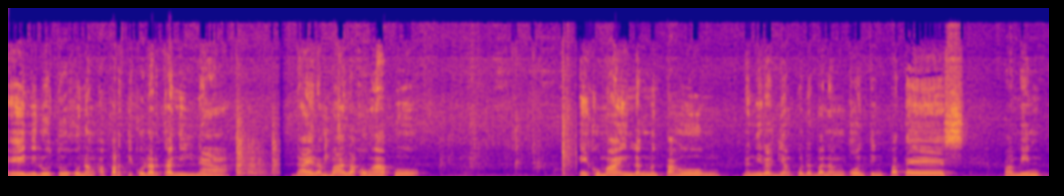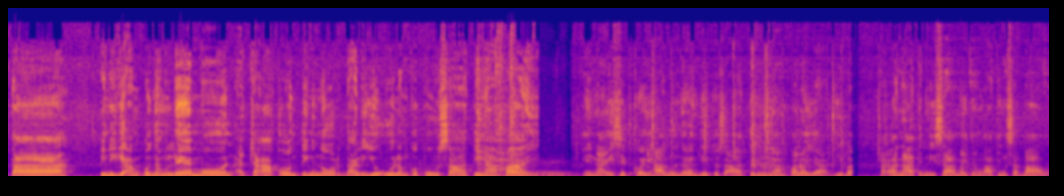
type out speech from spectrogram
eh, niluto ko ng apartikular kanina. Dahil ang bala ko nga po, eh, kumain lang ng tahong na nilagyan ko na ba ng konting pates, paminta, pinigaan ko ng lemon at saka konting nor dahil iuulam ko po sa tinapay. Eh naisip ko, ihalo na lang dito sa ating ampalaya, di ba? Tsaka natin isama itong ating sabaw.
